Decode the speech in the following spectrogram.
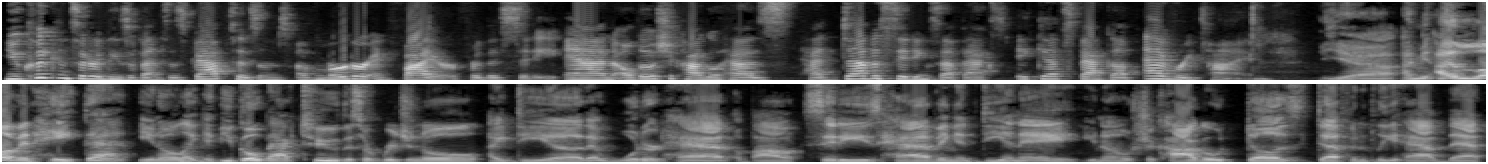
You could consider these events as baptisms of murder and fire for this city. And although Chicago has had devastating setbacks, it gets back up every time. Yeah, I mean, I love and hate that. You know, like mm-hmm. if you go back to this original idea that Woodard had about cities having a DNA, you know, Chicago does definitely have that.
